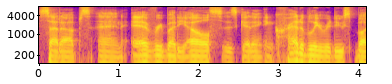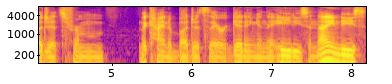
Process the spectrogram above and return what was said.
setups, and everybody else is getting incredibly reduced budgets from the kind of budgets they were getting in the 80s and 90s.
